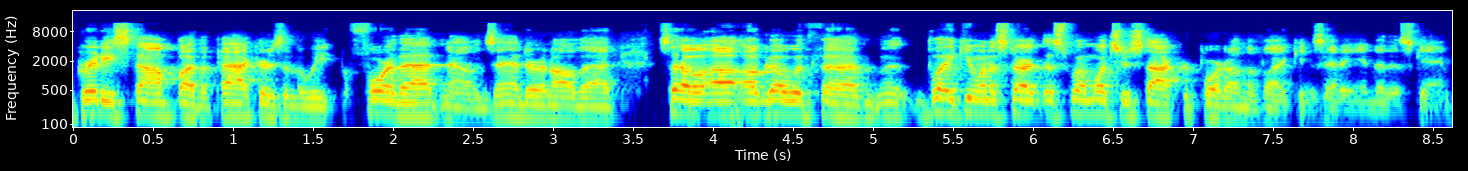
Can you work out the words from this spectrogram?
gritty stomped by the Packers in the week before that, and Alexander and all that. So uh, I'll go with uh, Blake. You want to start this one? What's your stock report on the Vikings heading into this game?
